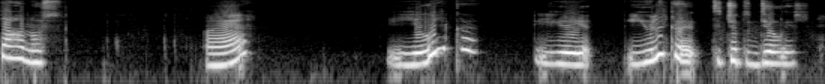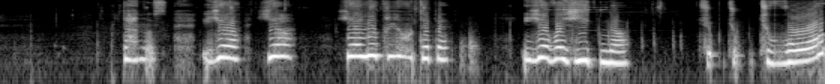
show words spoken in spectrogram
Танос. А? Юлька? Ю... Юлька, ты что тут делаешь? Танос, я, я, я люблю тебе. І я вагітна. Ч, ч, чого?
